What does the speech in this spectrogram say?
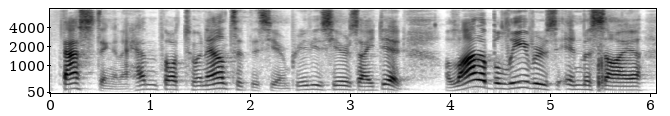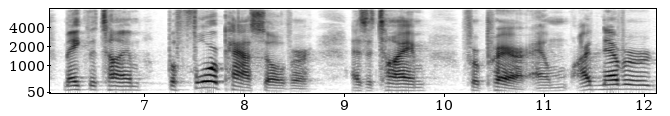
fasting. And I hadn't thought to announce it this year. In previous years, I did. A lot of believers in Messiah make the time before Passover as a time for prayer. And I've never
